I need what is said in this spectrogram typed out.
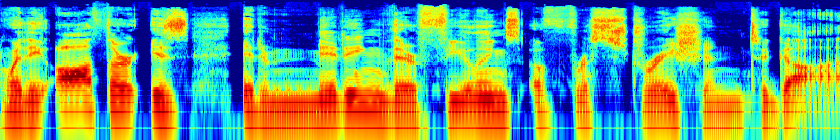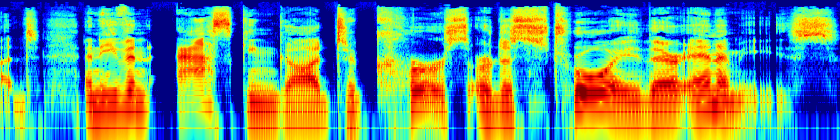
where the author is admitting their feelings of frustration to God and even asking God to curse or destroy their enemies.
